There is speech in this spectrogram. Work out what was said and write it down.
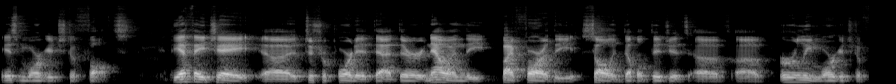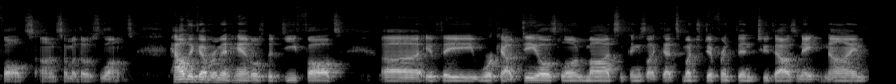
is mortgage defaults. The FHA uh, just reported that they're now in the by far the solid double digits of, of early mortgage defaults on some of those loans. How the government handles the defaults uh, if they work out deals, loan mods, and things like that. It's much different than 2008 and 9,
